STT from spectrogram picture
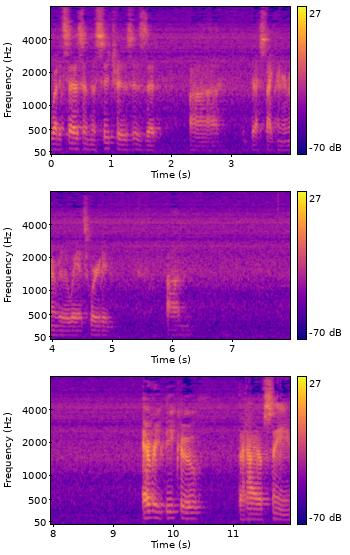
what it says in the sutras is that uh, best I can remember the way it's worded. Um, every bhikkhu that I have seen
